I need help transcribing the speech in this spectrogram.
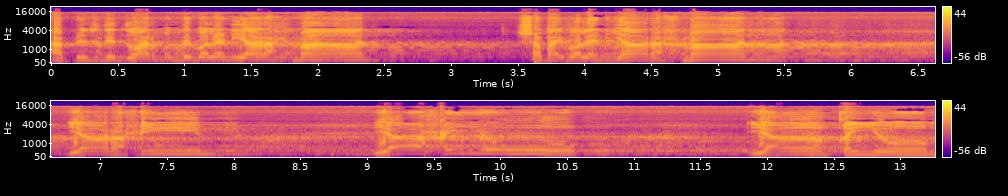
আপনি যদি দোয়ার মধ্যে বলেন, ইয়া রহমান, সবাই বলেন, ইয়া রহমান, ইয়া রাহিম, ইয়া হাইয়ু, ইয়া কাইয়ুম,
